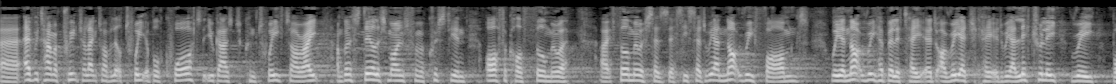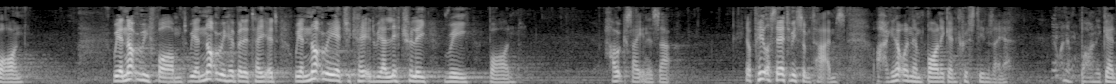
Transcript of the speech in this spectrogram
Uh, every time I preach, I like to have a little tweetable quote that you guys can tweet, all right? I'm going to steal this morning from a Christian author called Phil Moore. All right, Phil Moore says this. He says, We are not reformed, we are not rehabilitated or re educated, we are literally reborn. We are not reformed, we are not rehabilitated, we are not re educated, we are literally reborn. How exciting is that? You know, people say to me sometimes, Oh, you're not one of them born again Christians, are you? Of them born again.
